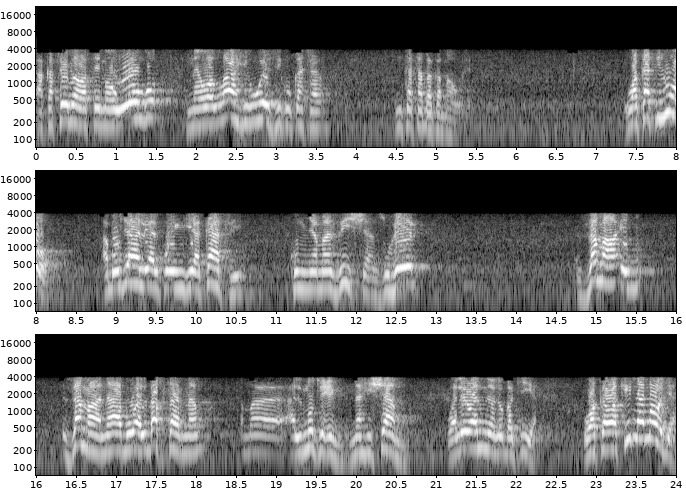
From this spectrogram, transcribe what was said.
Akasema wasema uongo na wallahi huwezi kukata mkataba kama ule. Wakati huo Abu Jahali alipoingia kati kumnyamazisha Zuhair Zama ib, Zama na Abu al-Bakhtar na al-Mut'im na Hisham wale wanne waliobakia wakawa kila moja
